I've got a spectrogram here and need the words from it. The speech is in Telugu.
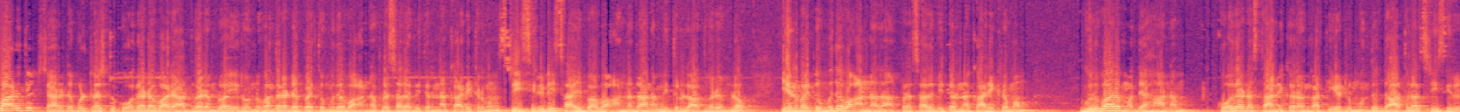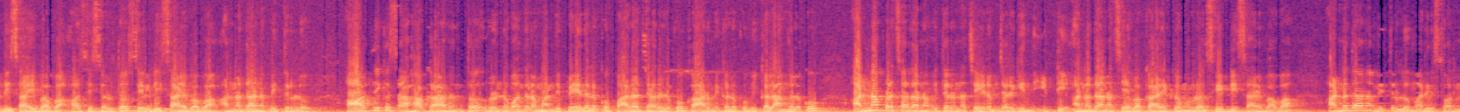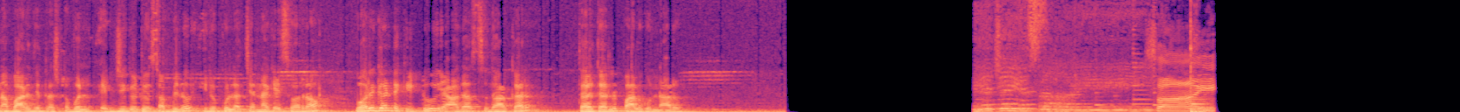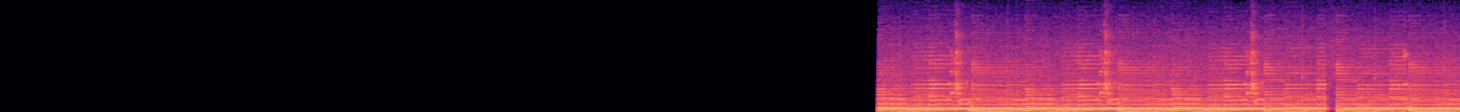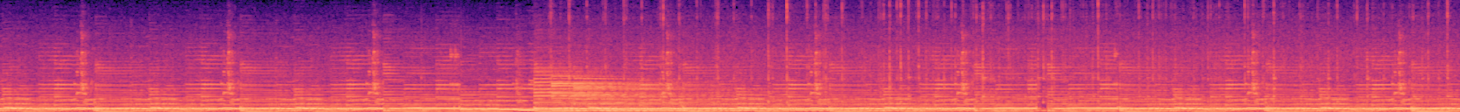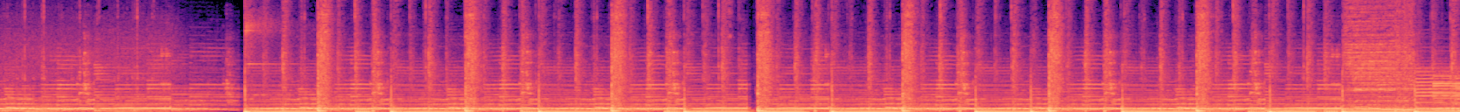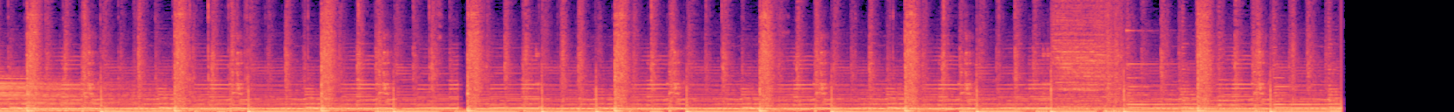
భారతి చారిటబుల్ ట్రస్ట్ కోదాడ వారి ఆధ్వర్యంలో రెండు వందల డెబ్బై తొమ్మిదవ అన్నప్రసాద వితరణ కార్యక్రమం శ్రీ సిరిడి సాయిబాబా అన్నదాన మిత్రుల ఆధ్వర్యంలో ఎనభై తొమ్మిదవ అన్నదాన ప్రసాద వితరణ కార్యక్రమం గురువారం మధ్యాహ్నం కోదాడ స్థానిక రంగా థియేటర్ ముందు దాతల శ్రీ సిరిడి సాయిబాబా ఆశీస్సులతో సిరిడి సాయిబాబా అన్నదాన మిత్రులు ఆర్థిక సహకారంతో రెండు వందల మంది పేదలకు పాదచారులకు కార్మికులకు వికలాంగులకు అన్న ప్రసాదాన వితరణ చేయడం జరిగింది. ఇట్టి అన్నదాన సేవ కార్యక్రమంలో సిరిడి సాయిబాబా అన్నదాన మిత్రులు మరియు స్వర్ణ భారతి ట్రస్టబుల్ ఎగ్జిక్యూటివ్ సభ్యులు ఇరుకుల చెన్నకేశ్వరరావు ఒరిగంట కిట్టు యాదా సుధాకర్ తదితరులు పాల్గొన్నారు. Sai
